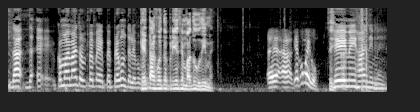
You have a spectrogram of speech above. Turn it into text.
Da- da- eh, ¿Cómo es, maestro? Pe- pe- pe- pregúntele. porque- ¿Qué tal fue tu experiencia en Badu? Dime. Eh, ah, ¿Qué conmigo? Sí. Sí, mi hija, dime.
